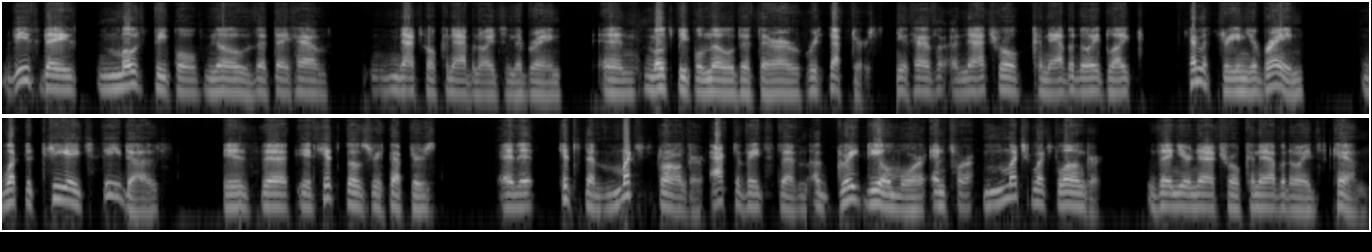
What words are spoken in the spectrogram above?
These days, most people know that they have natural cannabinoids in their brain. And most people know that there are receptors. You have a natural cannabinoid like chemistry in your brain. What the THC does is that it hits those receptors and it hits them much stronger, activates them a great deal more, and for much, much longer than your natural cannabinoids can.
